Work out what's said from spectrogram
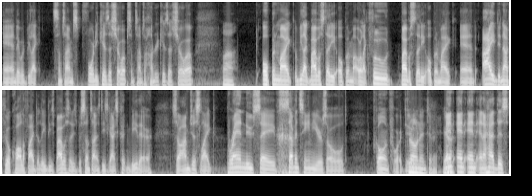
And it would be like sometimes 40 kids that show up, sometimes 100 kids that show up. Wow. Open mic it would be like Bible study, open mic, or like food, Bible study, open mic. And I did not feel qualified to lead these Bible studies, but sometimes these guys couldn't be there. So I'm just like brand new saved, 17 years old, going for it, dude. Thrown into it. Yeah. And, and and and I had this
